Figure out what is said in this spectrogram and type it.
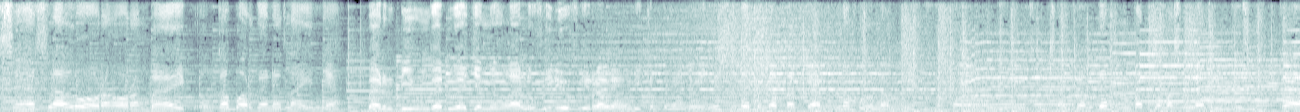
Sehat selalu orang-orang baik Ungkap warganet lainnya. Baru diunggah 2 jam yang lalu Video viral yang bikin teranyuh ini Sudah mendapatkan 66 ribu. Tayangan di Instagram Dan 4,9 ribu suka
